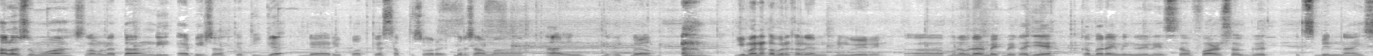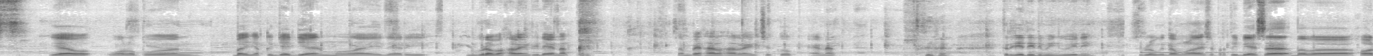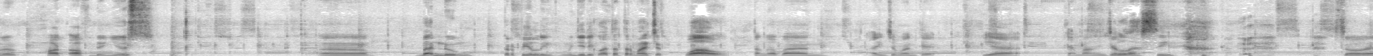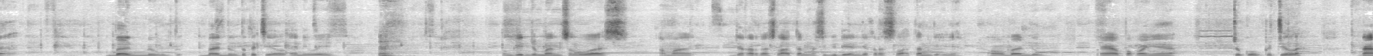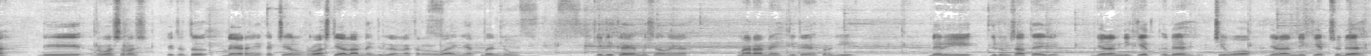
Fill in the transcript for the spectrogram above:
Halo semua, selamat datang di episode ketiga dari podcast Sabtu sore bersama Aing Iqbal. Gimana kabar kalian minggu ini? Eh, mudah-mudahan baik-baik aja ya. Kabar Aing minggu ini so far so good. It's been nice. Ya walaupun banyak kejadian mulai dari beberapa hal yang tidak enak sampai hal-hal yang cukup enak terjadi di minggu ini. Sebelum kita mulai seperti biasa bahwa hot of the news eh, Bandung terpilih menjadi kota termacet. Wow, tanggapan Aing cuman kayak ya emang jelas sih. Soalnya Bandung tuh Bandung tuh kecil anyway. Mungkin cuman seluas sama Jakarta Selatan masih gedean Jakarta Selatan kayaknya sama Bandung. Ya pokoknya cukup kecil lah. Nah di ruas-ruas itu tuh daerahnya kecil, ruas jalannya juga nggak terlalu banyak Bandung jadi kayak misalnya Maraneh gitu ya pergi dari gedung sate aja. Jalan dikit udah Ciwok. Jalan dikit sudah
